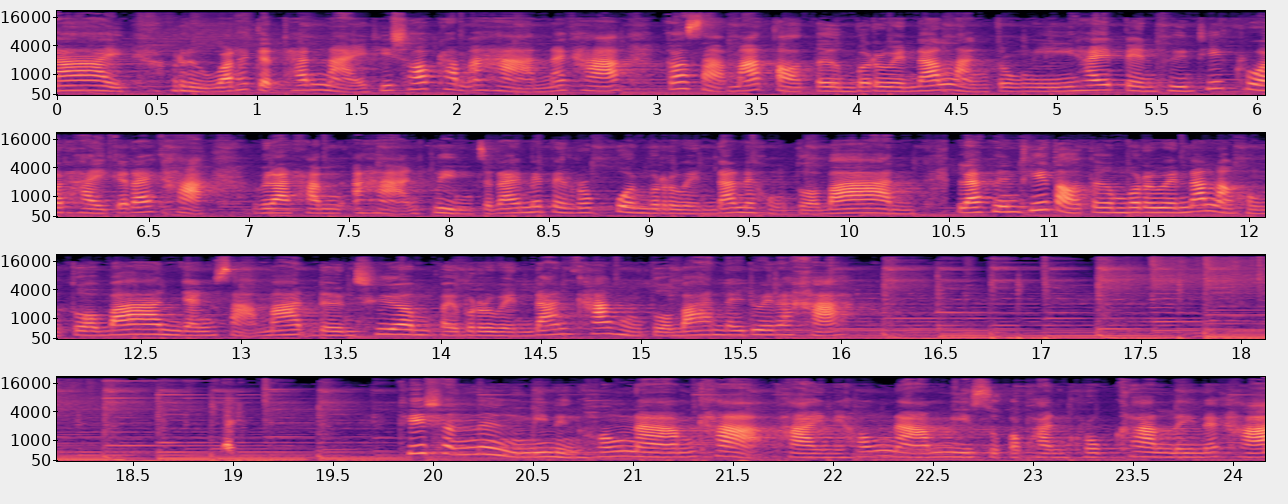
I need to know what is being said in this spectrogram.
ได้ หรือว่าถ้าเกิดท่านไหนที่ชอบทำอาหารนะคะ ก็สามารถต่อเติมบริเวณด้านหลังตรงนี้ ให้เป็นพื้นที่ครัวไทยก็ได้ค่ะ เวลาทำอาหารกลิ่นจะได้ไม่เป็นรบกวนบริเวณด้านในของตัวบ้าน และพื้นที่ต่อเติมบริเวณด้านหลังของตัวบ้าน ยังสามารถเดินเชื่อมไปบริเวณด้านข้างของตัวบ้านได้ด้วยนะคะ ที่ชั้นหนึ่งมี 1 ห้องน้ำค่ะ ภายในห้องน้ำมีสุขภัณฑ์ครบครันเลยนะคะ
